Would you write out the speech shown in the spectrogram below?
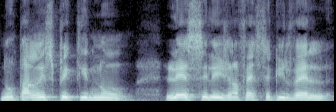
nous pas respecter nous, laisser les gens faire ce qu'ils veulent,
